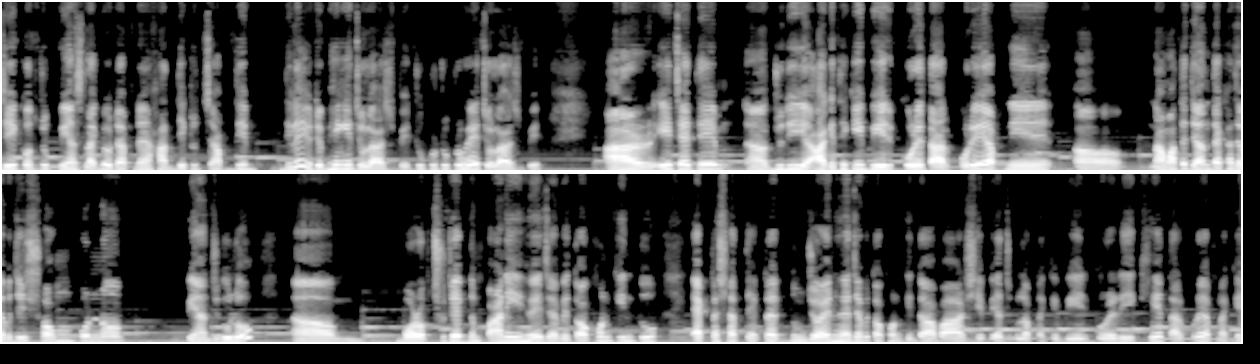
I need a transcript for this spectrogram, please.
যে কতটুকু পেঁয়াজ লাগবে ওটা আপনার হাত দিয়ে একটু চাপ দিয়ে দিলেই ওটা ভেঙে চলে আসবে, টুকরো টুকরো হয়ে চলে আসবে। আর এ চাইতে যদি আগে থেকে বের করে তারপরে আপনি নামাতে যান, দেখা যাবে যে সম্পূর্ণ পেঁয়াজগুলো বরফ ছুটে একদম পানি হয়ে যাবে, তখন কিন্তু একটার সাথে একটা একদম জয়েন হয়ে যাবে, তখন কিন্তু আবার সেই পেঁয়াজগুলো আপনাকে বের করে রেখে তারপরে আপনাকে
